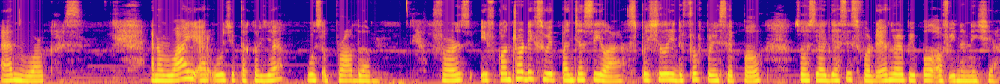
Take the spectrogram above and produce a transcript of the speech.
and workers and why RUU Cipta Kerja was a problem. First, it contradicts with Pancasila, especially the first principle, social justice for the entire people of Indonesia.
